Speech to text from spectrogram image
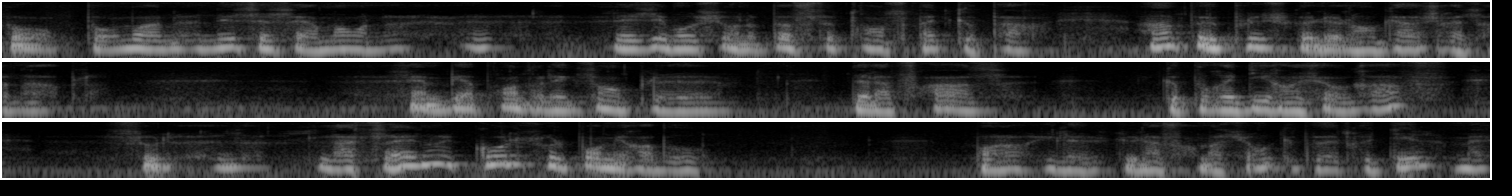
Pour, moi, nécessairement, les émotions ne peuvent se transmettre que par un peu plus que le langage raisonnable. J'aime bien prendre l'exemple de la phrase que pourrait dire un géographe sous la Seine coule sous le pont Mirabeau. Bon, il est une information qui peut être utile, mais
